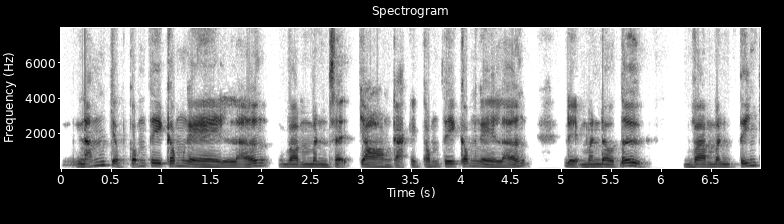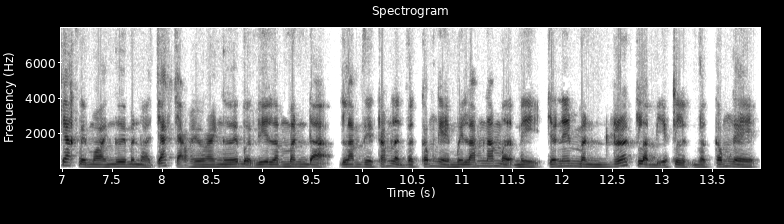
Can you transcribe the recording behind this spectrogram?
nắm chục công ty công nghệ lớn và mình sẽ chọn các cái công ty công nghệ lớn để mình đầu tư. Và mình tin chắc về mọi người mình nói chắc chắn về mọi người bởi vì là mình đã làm việc trong lĩnh vực công nghệ 15 năm ở Mỹ cho nên mình rất là biết lĩnh vực công nghệ.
